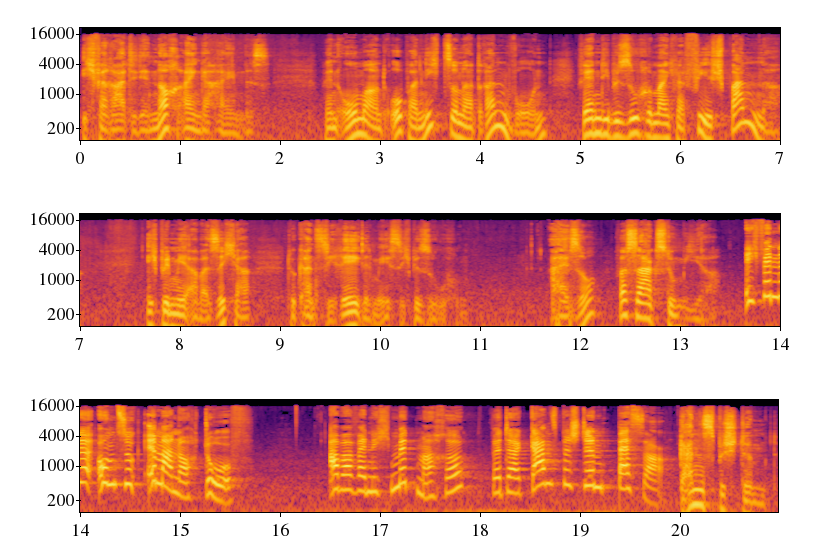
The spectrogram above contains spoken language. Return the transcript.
Ich verrate dir noch ein Geheimnis. Wenn Oma und Opa nicht so nah dran wohnen, werden die Besuche manchmal viel spannender. Ich bin mir aber sicher, du kannst sie regelmäßig besuchen. Also, was sagst du mir? Ich finde Umzug immer noch doof. Aber wenn ich mitmache, wird er ganz bestimmt besser. Ganz bestimmt.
